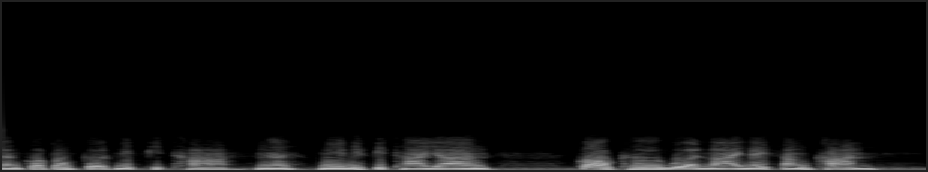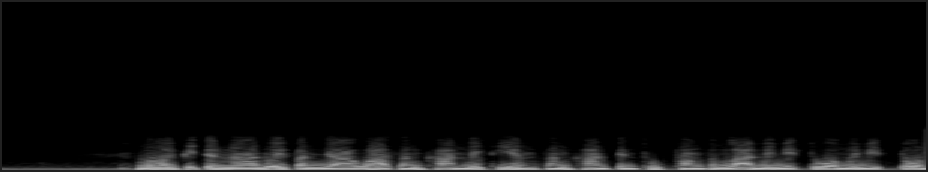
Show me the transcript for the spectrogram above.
นั้นก็ต้องเกิดนิพพิทานะมีนิพพิทายานก็คือเบื่อหน่ายในสังขาร โดยพิจารณาด้วยปัญญาว่าสังขารไม่เที่ยง สังขารเป็นทุกข์ทำทั้งหลายไม่มีตัวไม่มีตน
